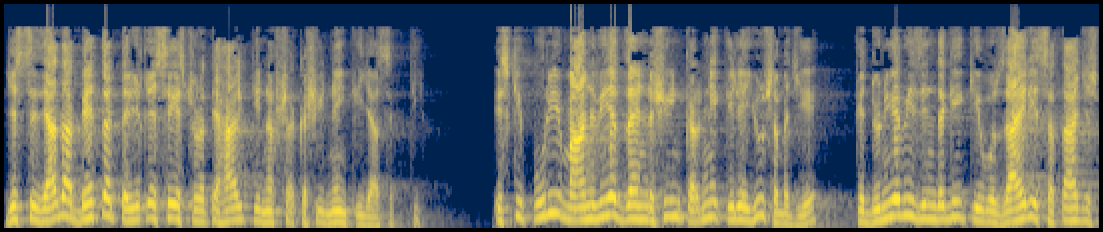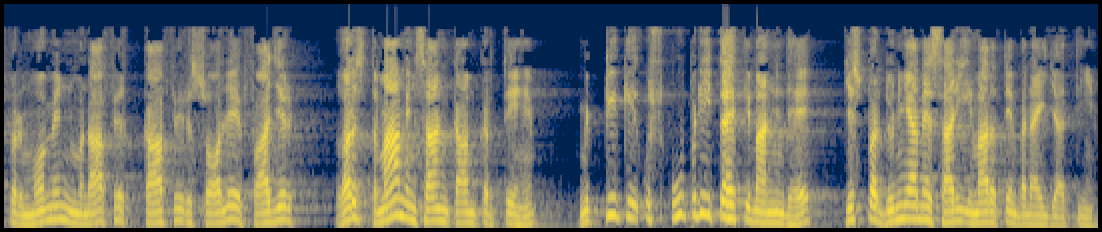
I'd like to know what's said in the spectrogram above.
جس سے زیادہ بہتر طریقے سے اس صورتحال کی نقشہ کشی نہیں کی جا سکتی۔ اس کی پوری معنویت ذہن نشین کرنے کے لیے یوں سمجھیے کہ دنیاوی زندگی کی وہ ظاہری سطح جس پر مومن، منافق، کافر سولے فاجر، غرض تمام انسان کام کرتے ہیں، مٹی کی اس اوپری تہ کی مانند ہے جس پر دنیا میں ساری عمارتیں بنائی جاتی ہیں۔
